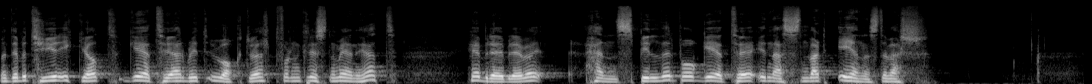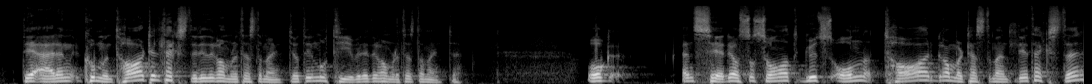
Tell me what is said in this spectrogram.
Men det betyr ikke at GT er blitt uaktuelt for den kristne menighet. Hebreerbrevet henspiller på GT i nesten hvert eneste vers. Det er en kommentar til tekster i Det gamle testamentet og til motiver i Det gamle testamentet. Og En ser det også sånn at Guds ånd tar gammeltestamentlige tekster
